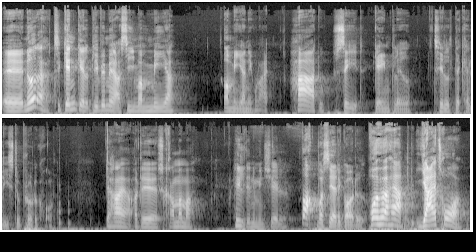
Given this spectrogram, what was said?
Øh, noget, der til gengæld bliver ved med at sige mig mere og mere, Nikolaj. Har du set gameplayet til The Callisto Protocol? Det har jeg, og det skræmmer mig helt ind i min sjæl. Fuck, hvor ser det godt ud. Prøv at høre her. Jeg tror,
